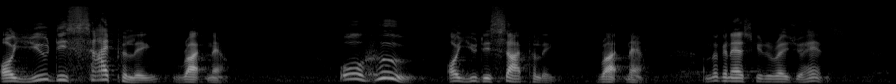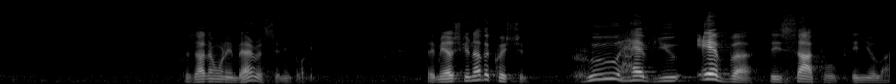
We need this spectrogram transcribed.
are you discipling right now? Or who are you discipling right now? I'm not going to ask you to raise your hands because I don't want to embarrass anybody. Let me ask you another question. Who have you ever discipled in your life?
